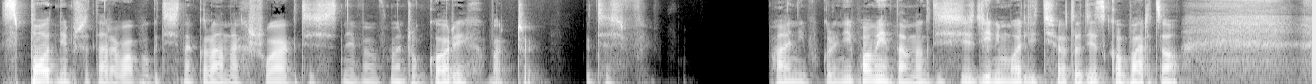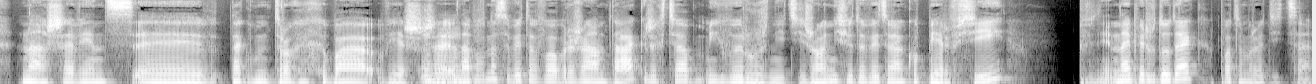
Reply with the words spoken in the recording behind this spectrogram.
spodnie przetarła, bo gdzieś na kolanach szła, gdzieś, nie wiem, w Medjugorje chyba, czy gdzieś w pani, w ogóle nie pamiętam, no gdzieś siedzieli modlić się o to dziecko bardzo nasze, więc yy, tak bym trochę chyba, wiesz, mhm. że na pewno sobie to wyobrażałam tak, że chciałabym ich wyróżnić i że oni się dowiedzą jako pierwsi. Najpierw Dudek, potem rodzice.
